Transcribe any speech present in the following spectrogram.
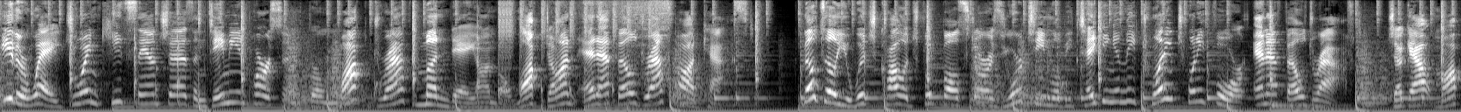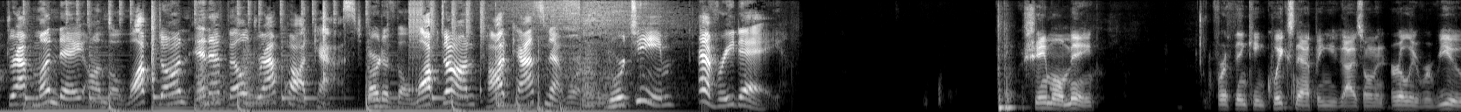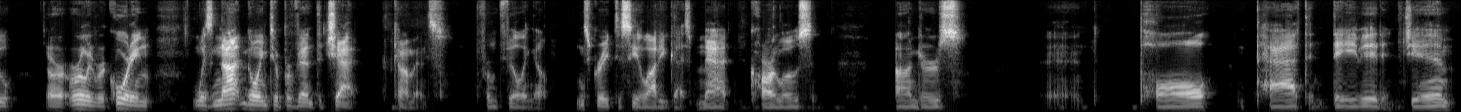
Either way, join Keith Sanchez and Damian Parson for Mock Draft Monday on the Locked On NFL Draft Podcast. They'll tell you which college football stars your team will be taking in the 2024 NFL Draft. Check out Mock Draft Monday on the Locked On NFL Draft Podcast part of the Locked On Podcast Network. Your team every day. Shame on me for thinking quick snapping you guys on an early review or early recording was not going to prevent the chat comments from filling up. It's great to see a lot of you guys, Matt, Carlos, Anders, and Paul, and Pat, and David, and Jim,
